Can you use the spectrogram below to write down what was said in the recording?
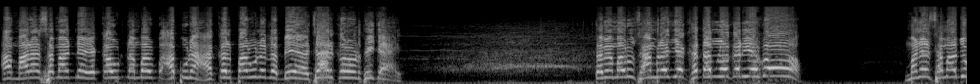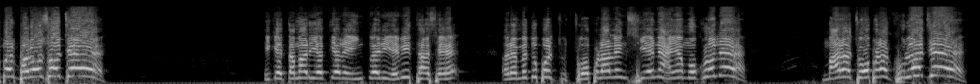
આ મારા સમાજને એકાઉન્ટ નંબર આપું ને હાકલ પાડું ને એટલે બે હજાર કરોડ થઈ જાય. તમે મારું સામ્રાજ્ય ખતમ ન કરી શકો. મને સમાજ ઉપર ભરોસો છે. કે તમારી અત્યારે ઇન્કવાયરી એવી થશે. અરે મેં તું પણ ચોપડા લઈને સીએ ને અહીંયા મોકલો ને. મારા ચોપડા ખુલ્લા છે.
